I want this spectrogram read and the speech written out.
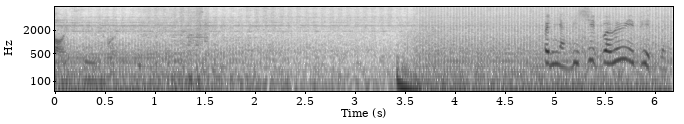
ต่ออีกทีดีกว่า เป็นอย่างที่คิดไว้ไม่มีผิดเลย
